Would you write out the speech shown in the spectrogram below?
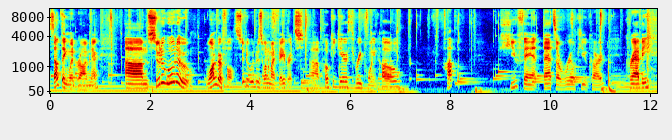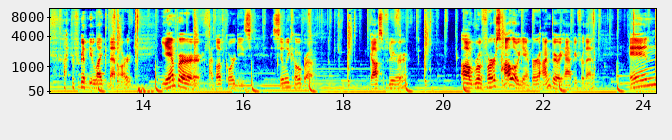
something went wrong there. Um, Sudowoodo. Wonderful. Sudowoodo is one of my favorites. Uh, Pokegear 3.0. Hop. Cufant. That's a real cute card. Krabby. I really like that art. Yamper. I love corgis. Silly Cobra, Gossifleur. Uh, reverse Hollow Yamper. I'm very happy for that. And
